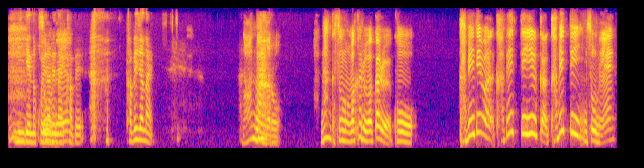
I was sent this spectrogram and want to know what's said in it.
う人間の越えられないそうね壁。壁じゃない。何なんだろう。なんかその、わかるわかる。こう、壁では、壁っていうか、壁って、そうね。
